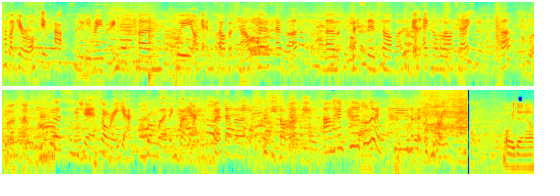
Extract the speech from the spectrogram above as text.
So everyone, just had that gyros. It was absolutely amazing. Um, we are getting a Starbucks now, first ever um, festive Starbucks. Getting an eggnog latte. Huh? Your first ever. First one this year, sorry, yeah, wrong wording, but yeah, first ever Christmas Starbucks. And we're going to John Lewis to look at Christmas wreaths. What are we doing now?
